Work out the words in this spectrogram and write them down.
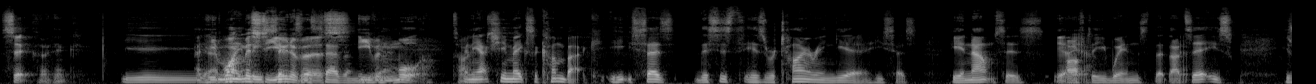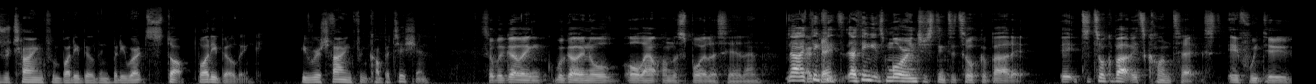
sixth, I think. Yeah, And he'd won Mr. Universe seven, even yeah. more times. And he actually makes a comeback. He says this is his retiring year. He says he announces Yeah, after yeah. he wins that that's it. He's he's retiring from bodybuilding, but he won't stop bodybuilding. He's retiring from competition. So we're going we're going all all out on the spoilers here then. No, I think Okay. it's, I think it's more interesting to talk about it, it to talk about its context if we do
